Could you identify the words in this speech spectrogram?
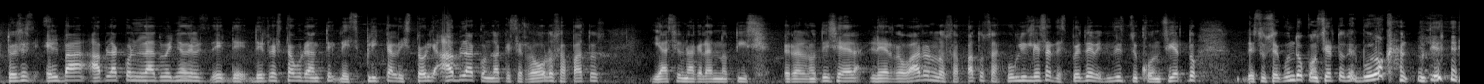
Entonces él va, habla con la dueña del, del restaurante, le explica la historia, habla con la que se robó los zapatos y hace una gran noticia. Pero la noticia era, le robaron los zapatos a Julio Iglesias después de venir de su concierto, de su segundo concierto del Budokan, ¿me entiendes?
